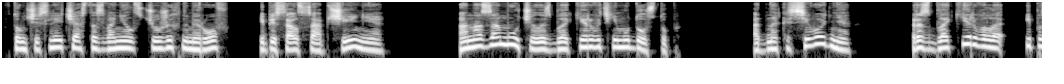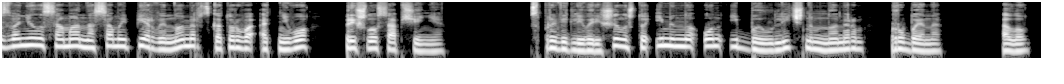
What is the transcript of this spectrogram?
В том числе часто звонил с чужих номеров и писал сообщения. Она замучилась блокировать ему доступ. Однако сегодня разблокировала и позвонила сама на самый первый номер, с которого от него пришло сообщение. Справедливо решила, что именно он и был личным номером Рубена. «Алло», —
